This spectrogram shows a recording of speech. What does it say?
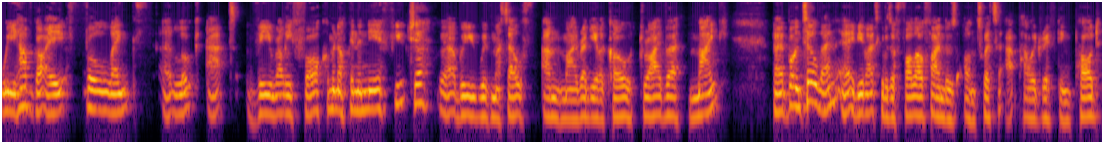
We have got a full length a look at V Rally 4 coming up in the near future. That'll be with myself and my regular co driver, Mike. Uh, but until then, uh, if you'd like to give us a follow, find us on Twitter at Power Drifting Pod.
